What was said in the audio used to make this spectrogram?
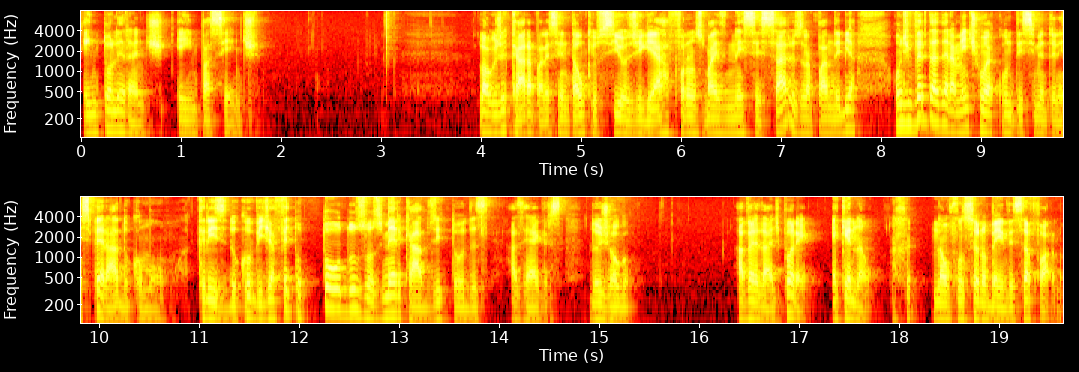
é intolerante e impaciente. Logo de cara, parece então que os CEOs de guerra foram os mais necessários na pandemia, onde verdadeiramente um acontecimento inesperado, como a crise do Covid, afetou todos os mercados e todas as regras do jogo. A verdade, porém, é que não. Não funcionou bem dessa forma.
